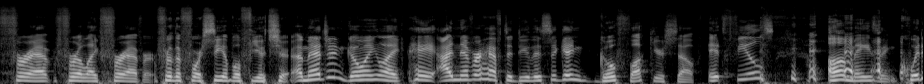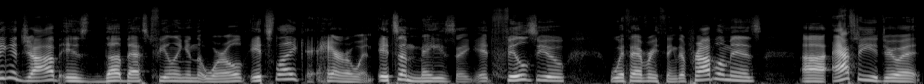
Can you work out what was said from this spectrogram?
forever for like forever for the foreseeable future. Imagine going like, "Hey, I never have to do this again. Go fuck yourself." It feels amazing. Quitting a job is the best feeling in the world. It's like heroin. It's amazing. It fills you with everything. The problem is uh after you do it,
